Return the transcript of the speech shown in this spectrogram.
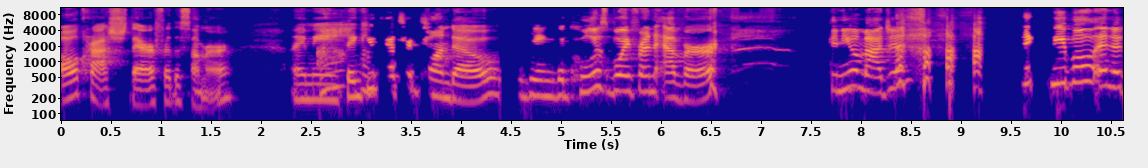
all crashed there for the summer. I mean, oh. thank you, Patrick Kondo, for being the coolest boyfriend ever. Can you imagine? Six people in a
